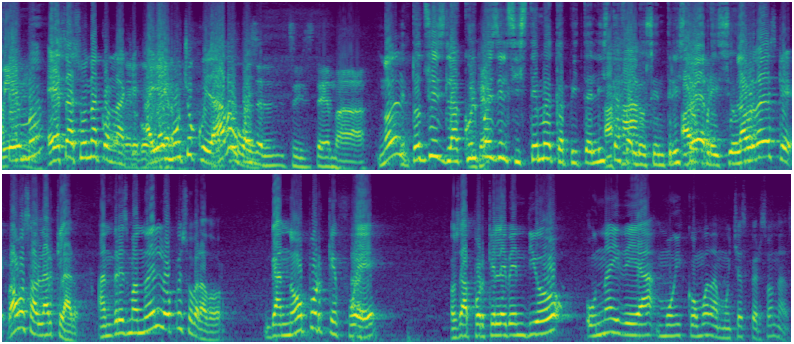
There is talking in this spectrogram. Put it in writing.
sistema. Esa es una con O la que ahí hay mucho La cuidado, culpa güey. es del sistema. No del- Entonces la culpa es del sistema capitalista Ajá. falocentrista. La verdad es que, vamos a hablar claro. Andrés Manuel López Obrador ganó porque fue, o sea, porque le vendió una idea muy cómoda a muchas personas.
